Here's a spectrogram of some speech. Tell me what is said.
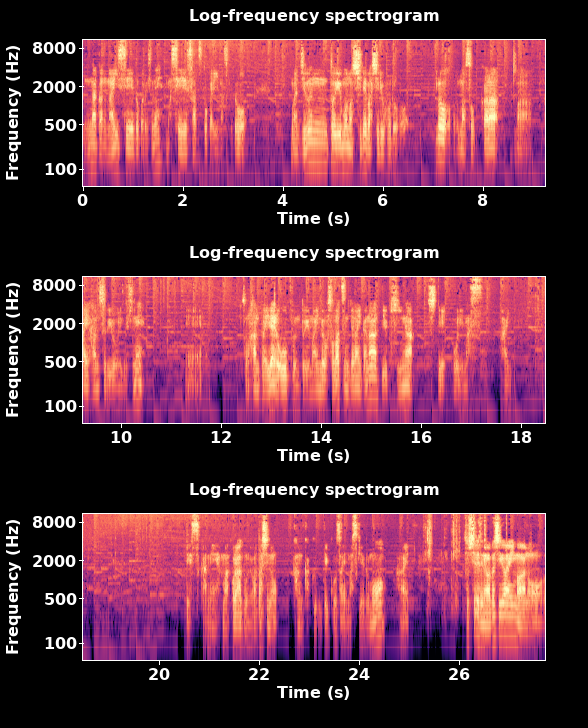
中の内政とかですね、まあ、生殺とか言いますけど、まあ、自分というものを知れば知るほど、まあ、そこから、まあ、相反するようにですね、えー、その反対であるオープンというマインドが育つんじゃないかなっていう気がしております。はい。ですかね。まあ、これはあくまで私の感覚でございますけれども、はい。そしてですね、私が今、あの、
